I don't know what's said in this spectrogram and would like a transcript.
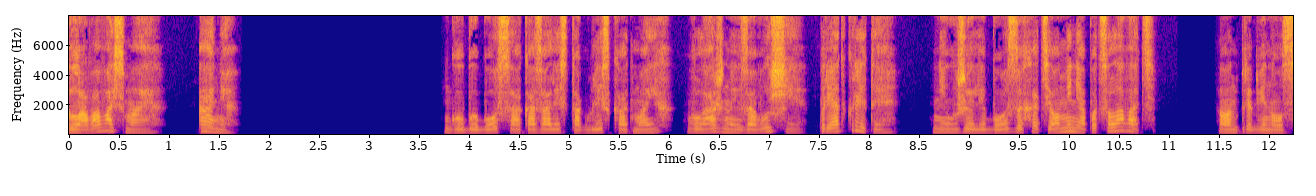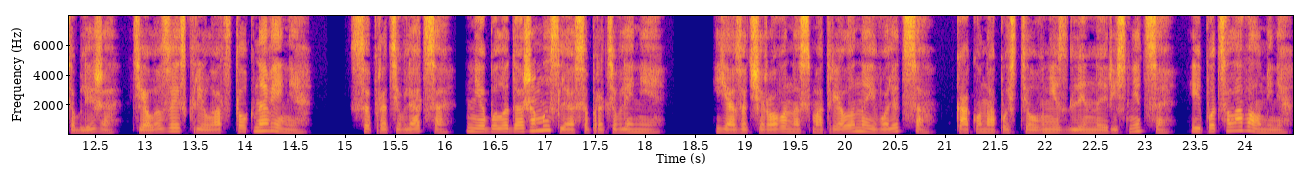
Глава восьмая. Аня. Губы босса оказались так близко от моих, влажные, зовущие, приоткрытые. Неужели босс захотел меня поцеловать? Он придвинулся ближе, тело заискрило от столкновения. Сопротивляться не было даже мысли о сопротивлении. Я зачарованно смотрела на его лицо, как он опустил вниз длинные ресницы и поцеловал меня.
